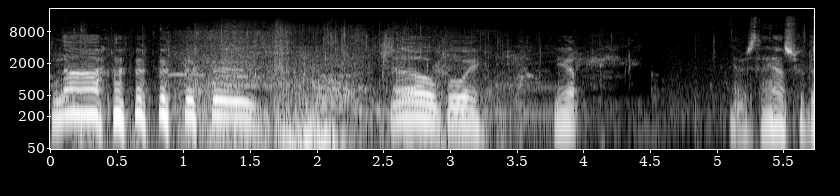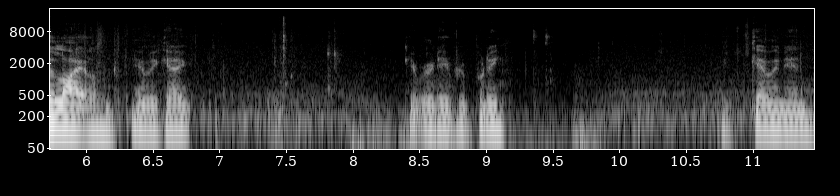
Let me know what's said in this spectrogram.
No! oh boy. Yep. That was the house with the light on. Here we go. Get rid of everybody. We're going in.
